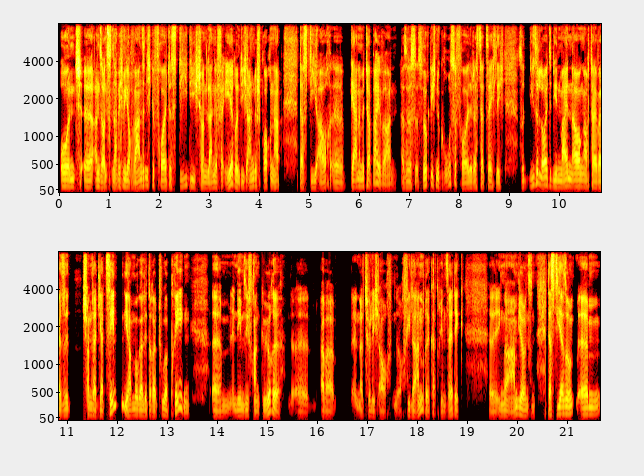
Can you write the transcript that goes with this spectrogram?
Und äh, ansonsten habe ich mich auch wahnsinnig gefreut, dass die, die ich schon lange verehre und die ich angesprochen habe, dass die auch äh, gerne mit dabei waren. Also das ist wirklich eine große Freude, dass tatsächlich so diese Leute, die in meinen Augen auch teilweise schon seit Jahrzehnten die Hamburger Literatur prägen, ähm, indem sie Frank Göre, äh, aber natürlich auch, auch viele andere, Katrin Seddig, äh, Ingmar Armbjörnsen, dass die also ähm,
